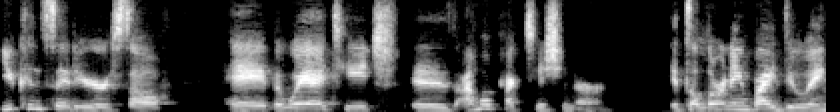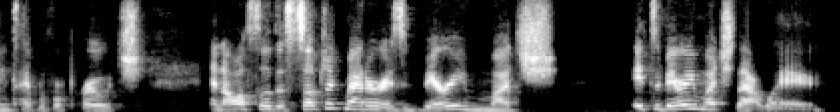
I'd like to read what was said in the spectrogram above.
you consider yourself, hey, the way I teach is I'm a practitioner. It's a learning by doing type of approach. And also the subject matter is very much it's very much that way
